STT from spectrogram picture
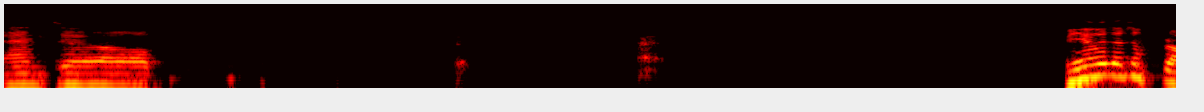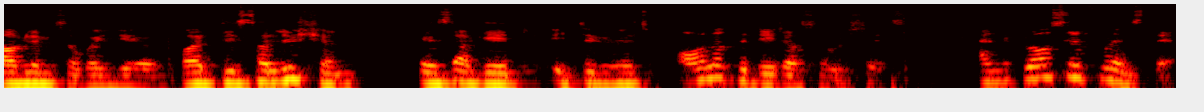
And uh, we have a lot of problems over here, but the solution is again to integrate all of the data sources and cross-reference them.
